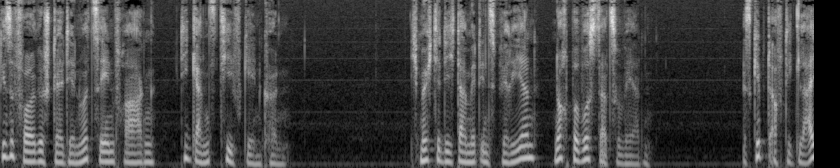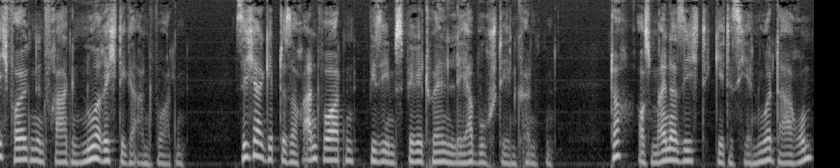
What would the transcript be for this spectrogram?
Diese Folge stellt dir nur 10 Fragen, die ganz tief gehen können. Ich möchte dich damit inspirieren, noch bewusster zu werden. Es gibt auf die gleich folgenden Fragen nur richtige Antworten. Sicher gibt es auch Antworten, wie sie im spirituellen Lehrbuch stehen könnten. Doch aus meiner Sicht geht es hier nur darum,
